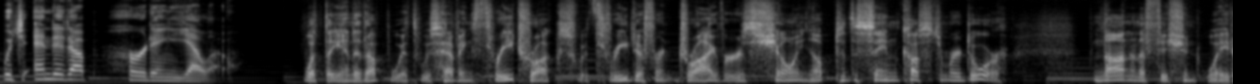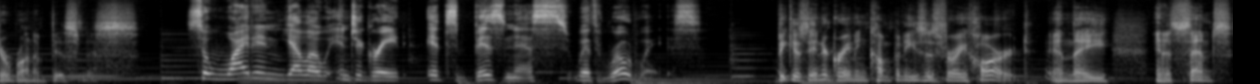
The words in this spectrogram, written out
which ended up hurting Yellow what they ended up with was having three trucks with three different drivers showing up to the same customer door. Not an efficient way to run a business. So, why didn't Yellow integrate its business with Roadway's? Because integrating companies is very hard. And they, in a sense,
